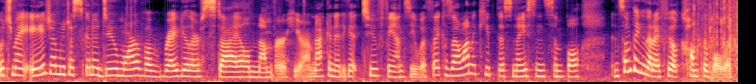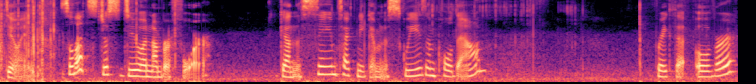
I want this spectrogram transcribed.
which my age I'm just going to do more of a regular style number here. I'm not going to get too fancy with it because I want to keep this nice and simple and something that I feel comfortable with doing. So let's just do a number four. Again, the same technique. I'm going to squeeze and pull down, break that over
